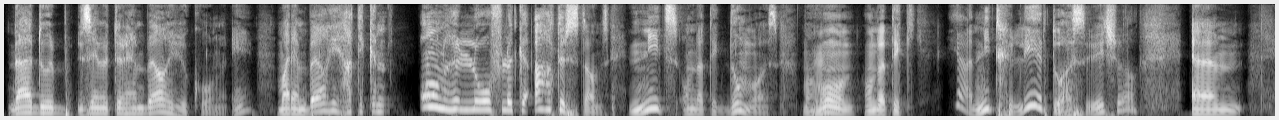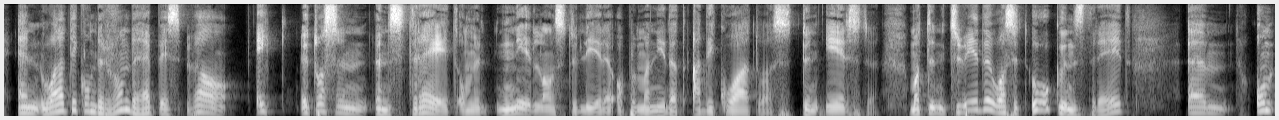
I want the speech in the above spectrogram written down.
daardoor zijn we terug in België gekomen. hè. Maar in België had ik een ongelooflijke achterstand. Niet omdat ik dom was, maar gewoon omdat ik ja, niet geleerd was, weet je wel. Um, en wat ik ondervonden heb, is wel ik, het was een, een strijd om het Nederlands te leren op een manier dat adequaat was, ten eerste. Maar ten tweede was het ook een strijd um, om,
